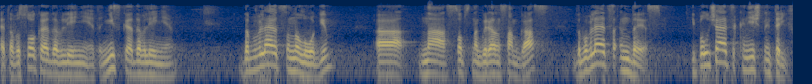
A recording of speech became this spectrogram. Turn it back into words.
Это высокое давление, это низкое давление. Добавляются налоги э, на, собственно говоря, на сам газ. Добавляется НДС. И получается конечный тариф.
